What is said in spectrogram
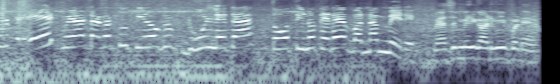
सिर्फ़ एक मिनट अगर तू तीनों गिफ्ट ढूंढ लेता है तो वो तीनों तेरे वरना मेरे। वैसे मेरी गाड़ी में पड़े हैं।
